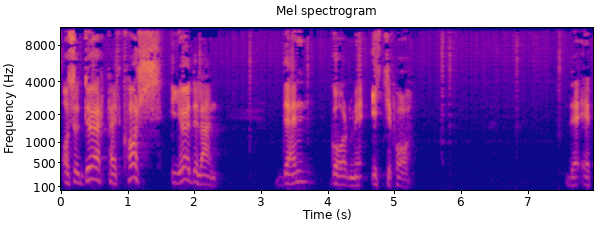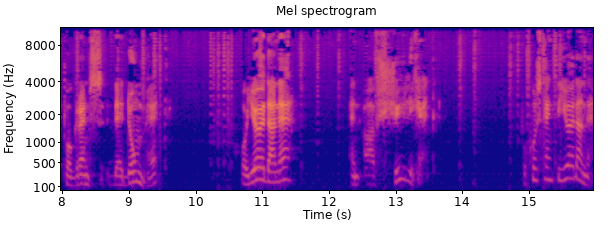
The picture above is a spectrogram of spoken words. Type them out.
og som dør på et kors i jødeland, den går vi ikke på. Det er på grens, det er dumhet. Og jødene en avskyelighet. For hvordan tenkte jødene?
